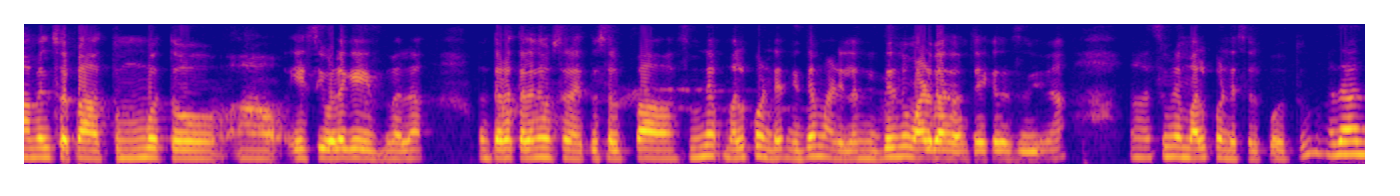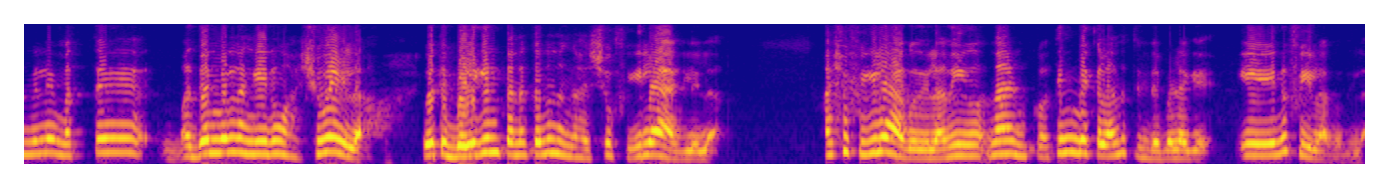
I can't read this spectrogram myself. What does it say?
ಆಮೇಲೆ ಸ್ವಲ್ಪ ತುಂಬೊತ್ತು ಎ ಸಿ ಒಳಗೆ ಇದ್ವಲ್ಲ? ಒಂಥರ ತಲೆನೋವು ಆಯ್ತು. ಸ್ವಲ್ಪ ಸುಮ್ನೆ ಮಲ್ಕೊಂಡೆ. ನಿದ್ದೆ ಮಾಡಿಲ್ಲ. ನಿದ್ದೆನೂ ಮಾಡಬಾರ್ದು ಅಂತ ಏಕಾದಶಿ ದಿನ. ಸುಮ್ಮನೆ ಮಲ್ಕೊಂಡೆ ಸ್ವಲ್ಪ ಹೊತ್ತು. ಅದಾದ್ಮೇಲೆ ಮತ್ತೆ ಮಧ್ಯಾಹ್ನ ಮೇಲೆ ನಂಗೆ ಏನು ಹಶುವೇ ಇಲ್ಲ. ಇವತ್ತು ಬೆಳಗಿನ ತನಕನೂ ನಂಗೆ ಹಶು ಫೀಲೇ ಆಗ್ಲಿಲ್ಲ. ಹಶು ಫೀಲೇ ಆಗೋದಿಲ್ಲ. ನೀವು, ನಾನು ತಿನ್ಬೇಕಲ್ಲ ಅಂತ ತಿಂದೆ ಬೆಳಗ್ಗೆ. ಏನು ಫೀಲ್ ಆಗೋದಿಲ್ಲ.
